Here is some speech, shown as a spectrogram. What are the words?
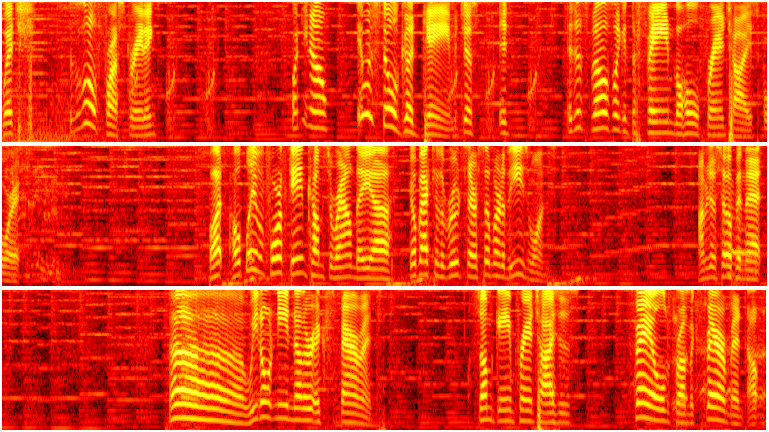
Which is a little frustrating. But you know, it was still a good game. It just it it just feels like it defamed the whole franchise for it. But hopefully, if a fourth game comes around, they uh, go back to the roots that are similar to these ones. I'm just hoping that uh, we don't need another experiment. Some game franchises failed from experiment uh,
